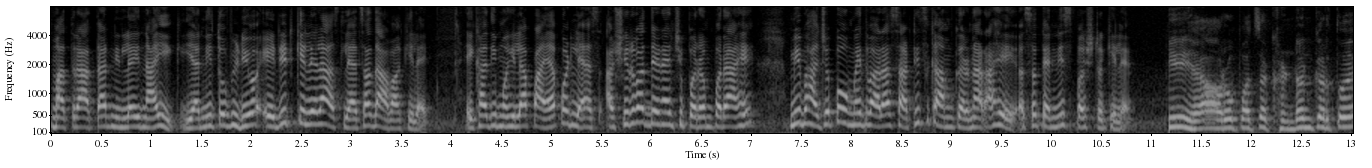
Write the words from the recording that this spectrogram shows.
मात्र आता निलय नाईक यांनी तो व्हिडिओ एडिट केलेला असल्याचा दावा केलाय. एखादी महिला पाया पडल्यास आशीर्वाद देण्याची परंपरा आहे. मी भाजप उमेदवारासाठीच काम करणार आहे असं त्यांनी स्पष्ट केलंय. मी ह्या आरोपाचं खंडन करतोय.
